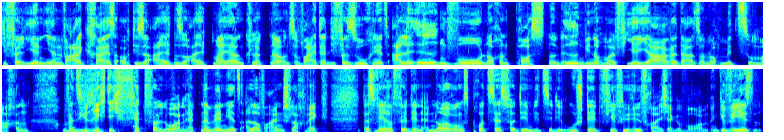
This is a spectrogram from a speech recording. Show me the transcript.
die verlieren ihren Wahlkreis, auch diese alten, so Altmaier und Klöckner und so weiter, die versuchen jetzt alle irgendwo noch einen Posten und irgendwie noch mal vier Jahre da so noch mitzumachen. Und wenn sie richtig fett verloren hätten, dann wären die jetzt alle auf einen Schlag weg. Das wäre für den Erneuerungsprozess, vor dem die CDU steht, viel, viel hilfreicher geworden, gewesen.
